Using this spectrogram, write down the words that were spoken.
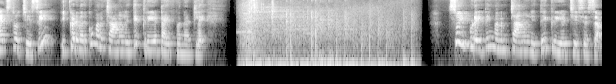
నెక్స్ట్ వచ్చేసి ఇక్కడి వరకు మన ఛానల్ అయితే క్రియేట్ అయిపోయినట్లే. సో ఇప్పుడైతే మనం ఛానల్ అయితే క్రియేట్ చేసేసాం.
